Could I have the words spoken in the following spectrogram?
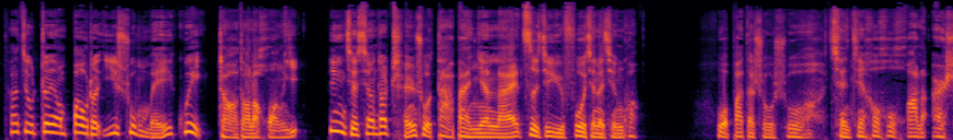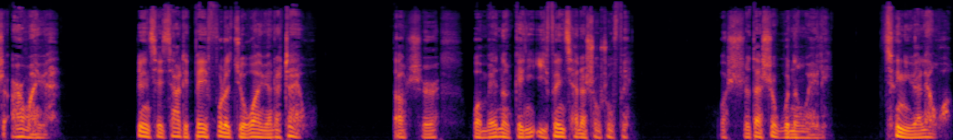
他就这样抱着一束玫瑰找到了黄姨，并且向他陈述大半年来自己与父亲的情况。我爸的手术前前后后花了二十二万元，并且家里背负了九万元的债务。当时我没能给你一分钱的手术费，我实在是无能为力，请你原谅我。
